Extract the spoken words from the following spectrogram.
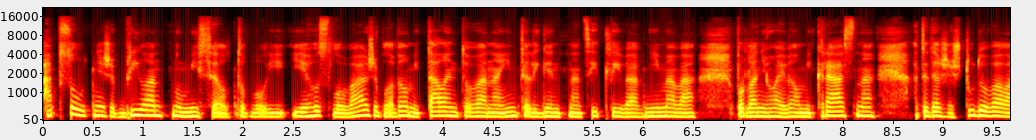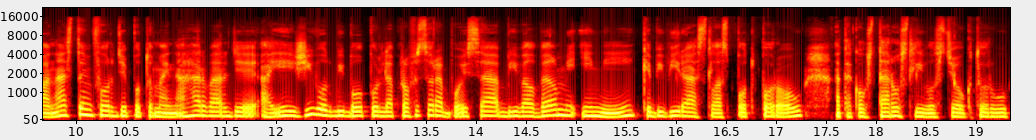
absolútne že brilantnú mysel, to boli jeho slova, že bola veľmi talentovaná, inteligentná, citlivá, vnímavá, podľa neho aj veľmi krásna. A teda, že študovala na Stanforde, potom aj na Harvarde a jej život by bol podľa profesora Boysa býval veľmi iný, keby vyrástla s podporou a takou starostlivosťou, ktorú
